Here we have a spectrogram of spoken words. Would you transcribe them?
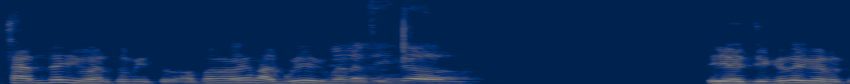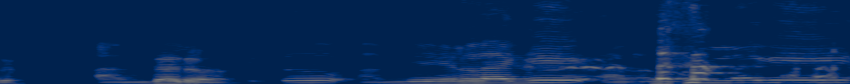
chance gimana tuh Mitu? Apa namanya lagunya gimana? Jingle. Iya, jingle gimana tuh? Ambil dong. itu, ambil lagi, ambil lagi,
